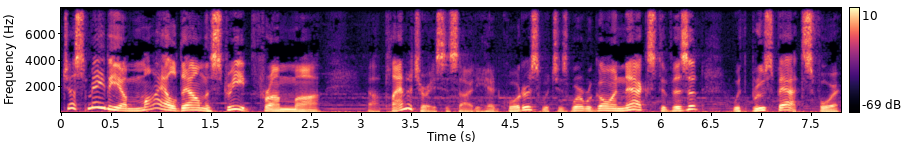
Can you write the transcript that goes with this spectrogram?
just maybe a mile down the street from uh, uh, Planetary Society headquarters, which is where we're going next to visit with Bruce Betts for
